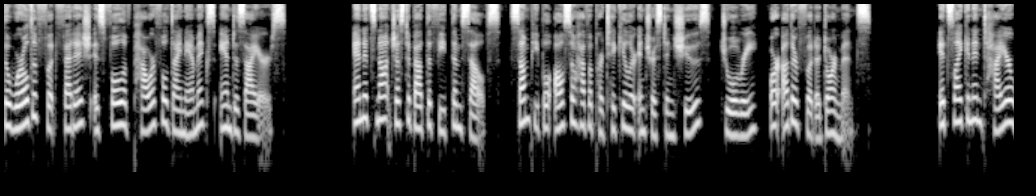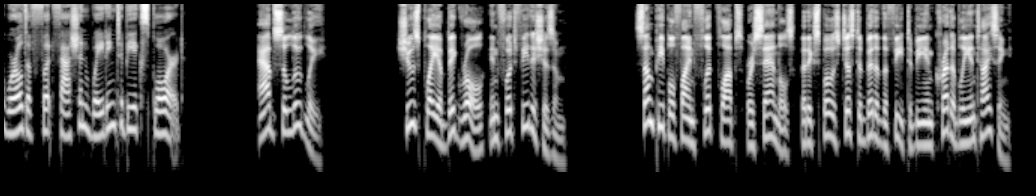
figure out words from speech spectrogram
The world of foot fetish is full of powerful dynamics and desires. And it's not just about the feet themselves, some people also have a particular interest in shoes, jewelry, or other foot adornments. It's like an entire world of foot fashion waiting to be explored. Absolutely. Shoes play a big role in foot fetishism. Some people find flip flops or sandals that expose just a bit of the feet to be incredibly enticing.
